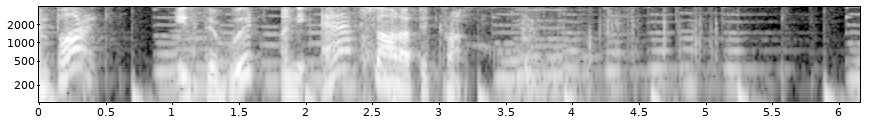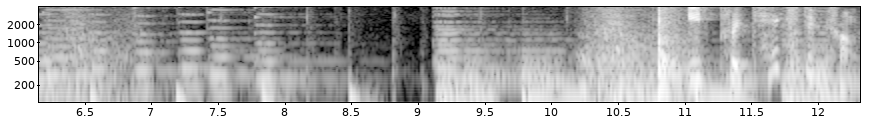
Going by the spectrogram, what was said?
And bark is the wood on the outside of the trunk. It protects the trunk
